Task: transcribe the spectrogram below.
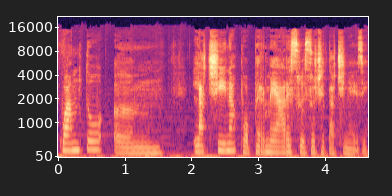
quanto um, la Cina può permeare sulle società cinesi.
